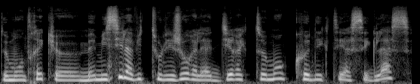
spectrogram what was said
de montrer que même ici, la vie de tous les jours, elle est directement connectée à ces glaces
